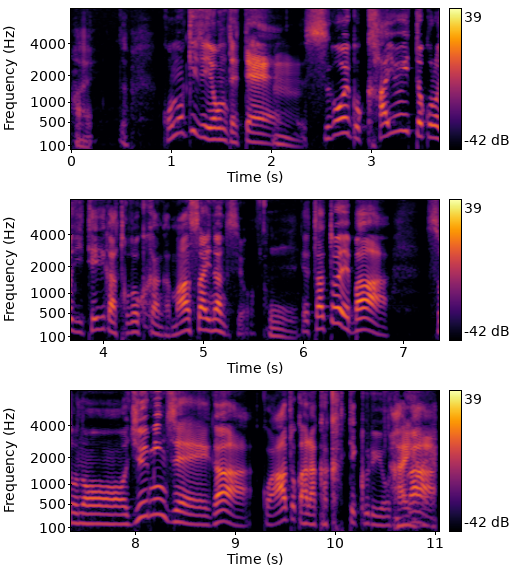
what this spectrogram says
はい。この記事読んでて、うん。すごいこうかゆいところに手が届く感が満載なんですよ。例えばその住民税がこう後からかかってくるよとか、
